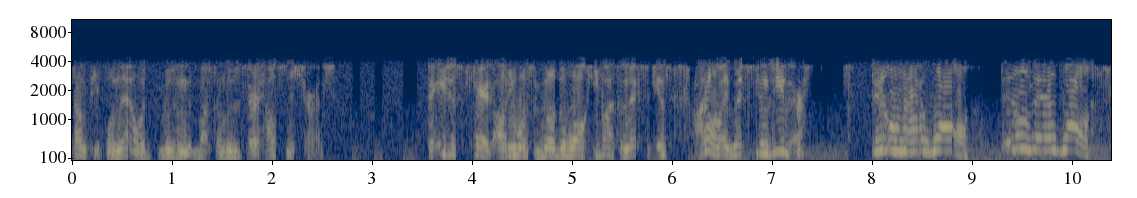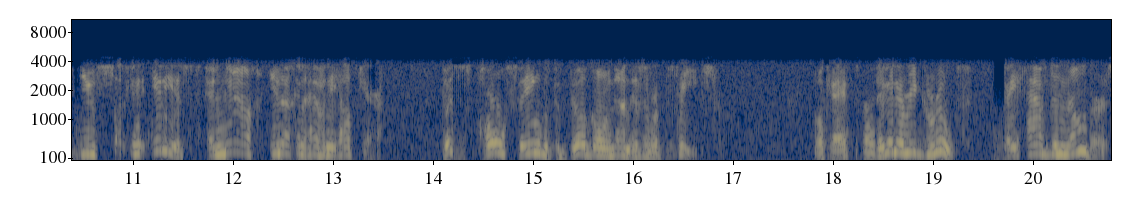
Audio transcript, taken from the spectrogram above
Trump people now with losing about to lose their health insurance. They just cared. Oh, he wants to build the wall, keep out the Mexicans. I don't like Mexicans either. Build that wall. Build that wall. You fucking idiots. And now you're not going to have any health care. This whole thing with the bill going down is a reprieve. Okay? They're going to regroup. They have the numbers.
